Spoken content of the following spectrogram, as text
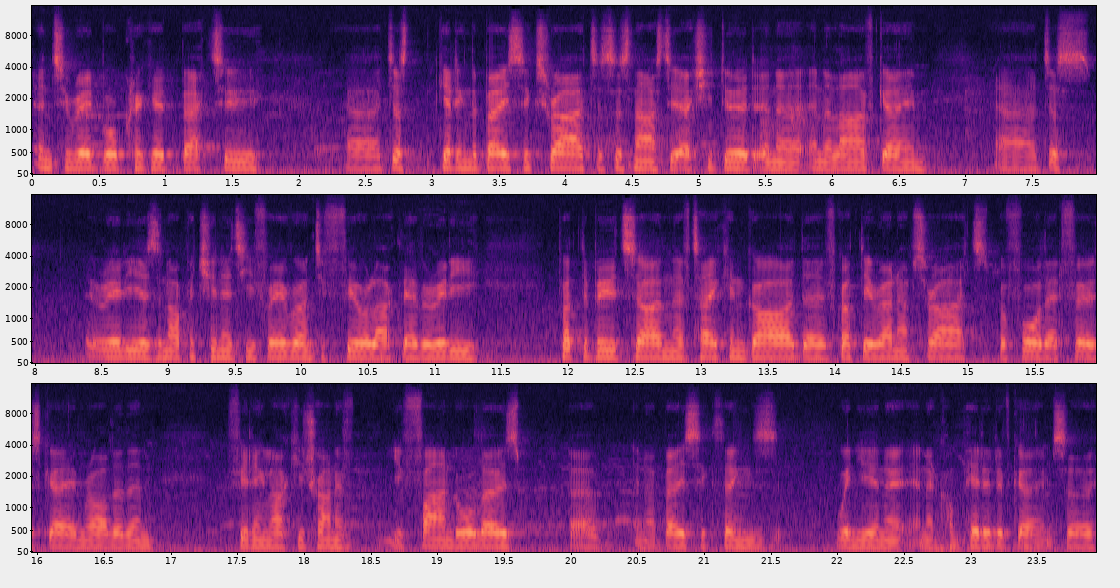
into red ball cricket, back to uh, just getting the basics right. It's just nice to actually do it in a, in a live game. Uh, just it really is an opportunity for everyone to feel like they've already put the boots on, they've taken guard, they've got their run-ups right before that first game, rather than feeling like you're trying to you find all those uh, you know basic things when you're in a, in a competitive game. So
